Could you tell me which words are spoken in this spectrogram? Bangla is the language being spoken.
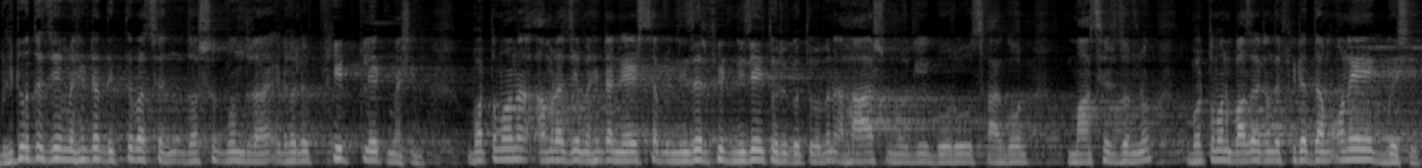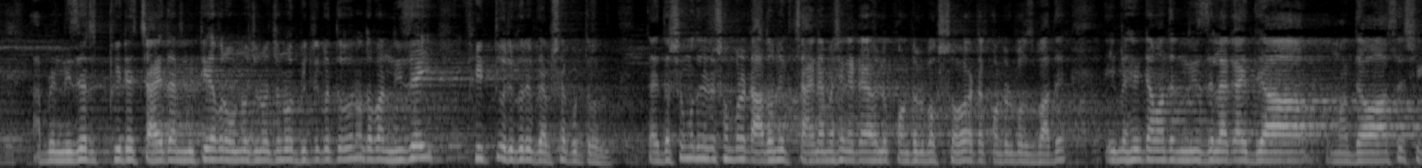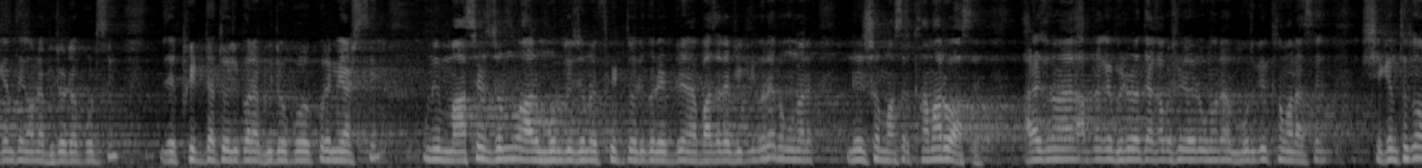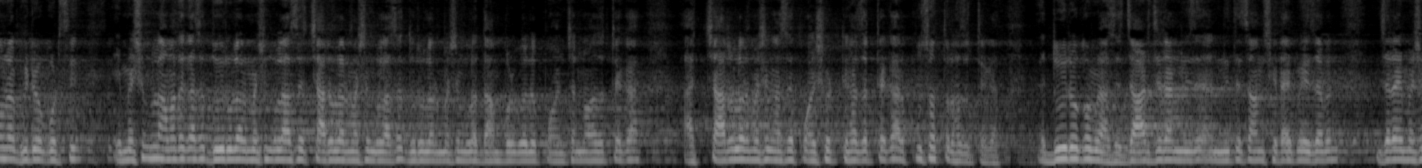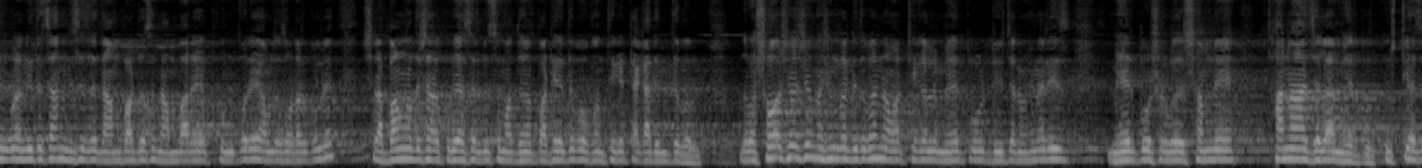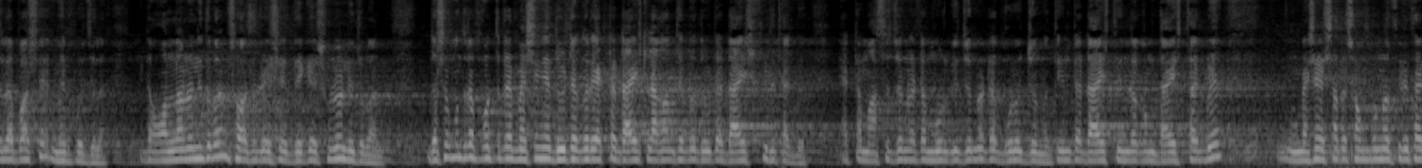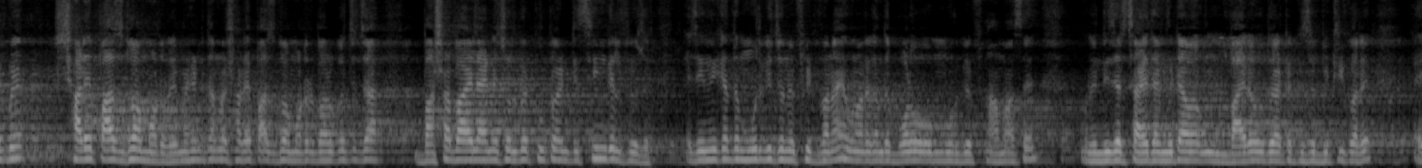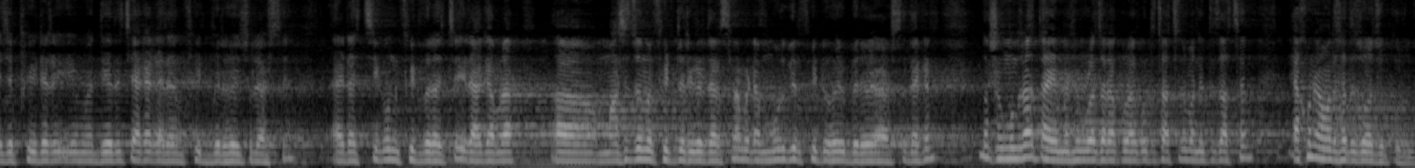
ভিডিওতে যে মেশিনটা দেখতে পাচ্ছেন, দর্শক বন্ধুরা, এটা হলো ফিড প্লেট মেশিন বর্তমানে আমরা যে মেশিনটা নিয়ে এসেছি, আপনি নিজের ফিড নিজেই তৈরি করতে পারবেন, হাঁস, মুরগি, গরু, ছাগল, মাছের জন্য। বর্তমান বাজার কান্দে ফিডের দাম অনেক বেশি। আপনি নিজের ফিডের চাহিদা মিটিয়ে আবার অন্যজনের জন্য বিক্রি করতে পারবেন অথবা নিজেই ফিড তৈরি করে ব্যবসা করতে পারবেন। তাই দর্শক মধ্যে এটা সম্পূর্ণ একটা আধুনিক চায়না মেশিন এটা হলো কন্ট্রোল বক্স সহ একটা কন্ট্রোল বক্স বাদে। এই মেশিনটা আমাদের নিজ এলাকায় দেওয়া দেওয়া আছে। সেখান থেকে আমরা ভিডিওটা করছি, যে ফিডটা তৈরি করা ভিডিও করে- নিয়ে আসছি। উনি মাছের জন্য আর মুরগির জন্য ফিড তৈরি করে বাজারে বিক্রি করে এবং ওনার নিজস্ব মাছের খামারও আছে। আরেকজন আপনাকে ভিডিওটা দেখাবো, সেটা হলো ওনারা মুরগির খামার আছে। সেখান থেকেও আমরা ভিডিও করছি। এই মেশিনগুলো আমাদের কাছে দুই রোলার মেশিনগুলো আছে, চার রোলার মেশিনগুলো আছে। দুই রোলার মেশিনগুলোর দাম পড়বে হলো পঞ্চান্ন হাজার টাকা। আর চার রোলার মেশিন আছে পঁয়ষট্টি হাজার টাকা আর পঁচাত্তর হাজার টাকা দুই রকমই আছে। যার যেটা নিতে চান সেটাই পেয়ে যাবেন। যারা এই মেশিনগুলো নিতে চান, নিচে যে নাম্বার আছে নাম্বারে ফোন করে আমাদের অর্ডার করলে সেটা বাংলাদেশ আর কুরিয়ার সার্ভিসের মাধ্যমে পাঠিয়ে দেবো। ওখান থেকে টাকা দিয়ে নিতে পারবেন। অথবা সরাসরি মেশিনগুলো নিতে পারেন। আমার ঠিকানা মেহেরপুর ডিজিটাল মেশিনারিজ মেহেরপুর সরকারের সামনে থানা জেলা মেহেরপুর কুষ্টিয়া জেলা পাশে মেহেরপুর জেলা। এটা অনলাইনেও নিতে পারেন, সরাসরি এসে দেখে শুনেও নিতে পারেন। দর্শক বন্ধুরা, প্রত্যেকটা মেশিনে দুইটা করে একটা ডাইস লাগানো থাকবে, দুইটা ডাইস ফ্রি থাকবে। একটা মাছের জন্য, একটা মুরগির জন্য, একটা গরুর জন্য। তিনটা ডাইস তিন রকম ডাইস থাকবে। মেশিনের সাথে সম্পূর্ণ ফ্রি থাকবে। সাড়ে পাঁচ ঘোয়া মোটর এই মেশিনটিতে আমরা সাড়ে পাঁচ ঘোয়া মোটর ব্যবহার করছি, যা বাসা বাই লাইনে চলবে টু টোয়েন্টি সিঙ্গেল ফিউজের এই যে ইনি কিন্তু মুরগির জন্য ফিট বানায়, ওনার কিন্তু বড় মুরগির ফার্ম আছে। উনি নিজের চাহিদা মিটা বাইরেও দু একটা কিছু বিক্রি করে। এই যে ফিডের দিয়ে দিচ্ছে, একা একা ফিড বের হয়ে চলে আসছে। এটা চিকন ফিড বের হচ্ছে। এর আগে আমরা মাছের জন্য ফিড তৈরি করে দেখছিলাম, এটা মুরগির ফিড হয়ে বের হয়ে আসছে, দেখেন। দর্শক বন্ধুরা, তাই মেশিনগুলো যারা ক্রয় করতে চাচ্ছেন বা নিতে চাচ্ছেন, এখনই আমাদের সাথে যোগাযোগ করুন।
